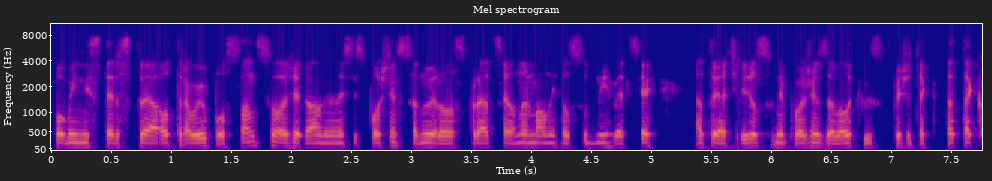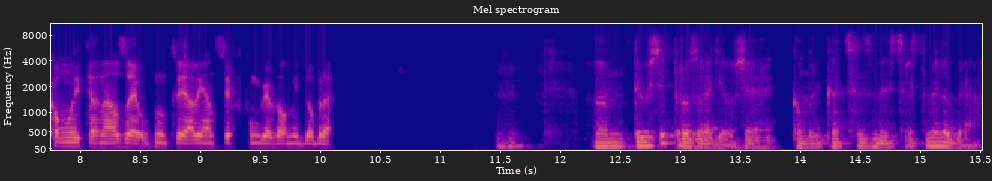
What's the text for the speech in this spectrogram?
po ministerstve a otravujú poslancov, ale že reálne si spoločne sadnú rozprávať o normálnych osobných veciach a to ja tiež osobne považujem za veľký úspech, že tá, tá, tá komunita naozaj vnútri aliancie funguje veľmi dobre. Mm-hmm. Um, ty už si prozradil, že komunikace s ministerstvem je dobrá.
